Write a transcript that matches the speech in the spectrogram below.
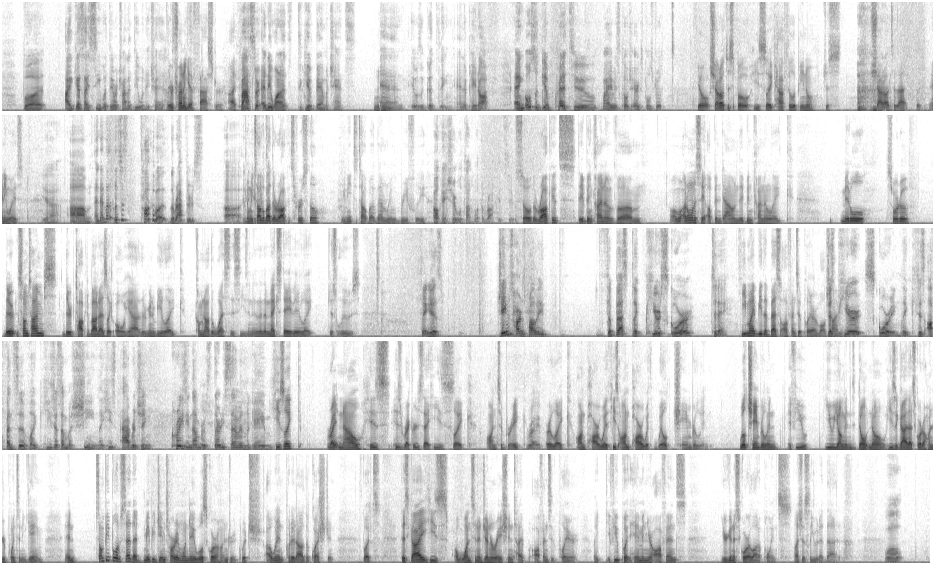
but I guess I see what they were trying to do when they traded. They were trying to get faster. I think. faster, and they wanted to give Bam a chance, Mhm. and it was a good thing, and it paid off. And also give credit to Miami's coach Erik Spoelstra. Yo, shout out to Spo. He's like half Filipino. Just shout out to that. But anyways, Yeah. Um, and then let- let's just talk about the Raptors. Uh, can we talk about the Rockets first though? We need to talk about them really briefly. Okay, sure. We'll talk about the Rockets too. So the Rockets, they've been kind of, um, I don't want to say up and down. They've been kind of like middle, sort of. They're sometimes they're talked about as like, oh yeah, they're gonna be like coming out of the West this season, and then the next day they like just lose. Thing is, James Harden's probably the best like pure scorer today. He might be the best offensive player of all Just time. Just pure scoring, like just offensive. Like he's just a machine. Like he's averaging crazy numbers, thirty-seven a game. He's like, right now his his records that he's like on to break Right. or like on par with. He's on par with Wilt Chamberlain. Wilt Chamberlain, if you you youngins don't know, he's a guy that scored 100 points in a game. And some people have said that maybe James Harden one day will score 100, which I wouldn't put it out of the question. But this guy, he's a once in a generation type offensive player. Like if you put him in your offense, you're going to score a lot of points. Let's just leave it at that. Well,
